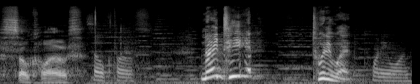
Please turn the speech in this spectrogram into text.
so close. So close. 19? 21. 21.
